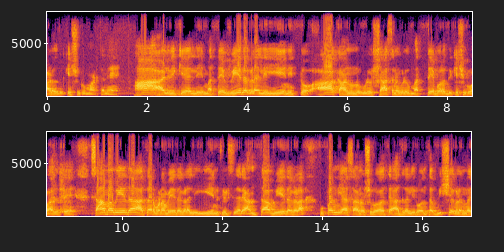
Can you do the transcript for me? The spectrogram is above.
ಆಳೋದಕ್ಕೆ ಶುರು ಮಾಡ್ತಾನೆ. ಆ ಆಳ್ವಿಕೆಯಲ್ಲಿ ಮತ್ತೆ ವೇದಗಳಲ್ಲಿ ಏನಿತ್ತೋ ಆ ಕಾನೂನುಗಳು, ಶಾಸನಗಳು ಮತ್ತೆ ಬರೋದಕ್ಕೆ ಶುರುವಾಗುತ್ತೆ. ಸಾಮವೇದ, ಅಥರ್ವಣ ವೇದಗಳಲ್ಲಿ ಏನು ತಿಳಿಸಿದ್ದಾರೆ ಅಂಥ ವೇದಗಳ ಉಪನ್ಯಾಸ ಅನ್ನೋ ಶುರುವಾಗುತ್ತೆ. ಅದರಲ್ಲಿರುವಂಥ ವಿಷಯಗಳನ್ನು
